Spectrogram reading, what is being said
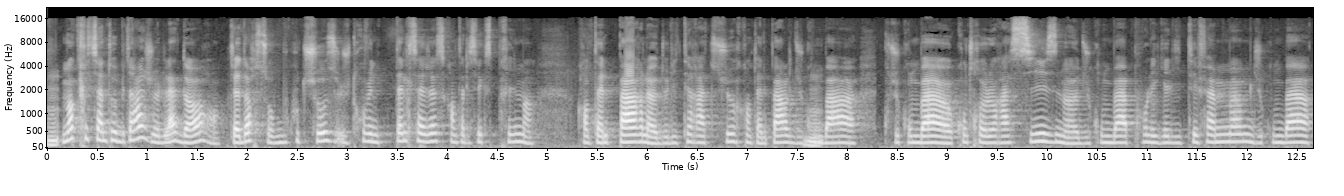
Mm. Moi, Christiane Taubira, je l'adore. J'adore sur beaucoup de choses. Je trouve une telle sagesse quand elle s'exprime quand elle parle de littérature, quand elle parle du mm. combat, du combat euh, contre le racisme, du combat pour l'égalité femmes-hommes, du combat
